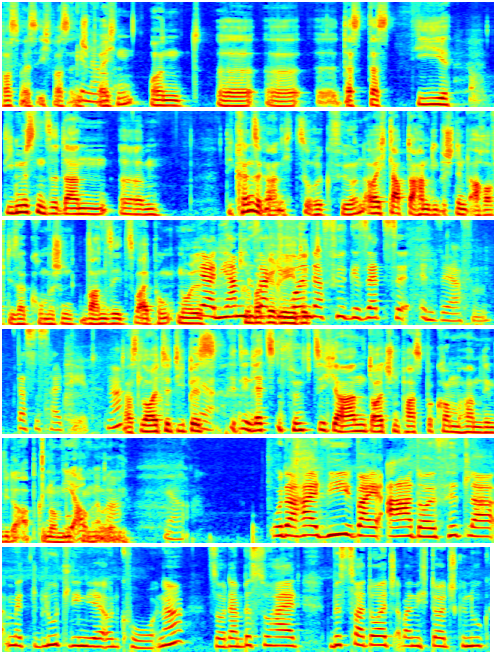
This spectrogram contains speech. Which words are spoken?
was weiß ich was entsprechen. Und äh, äh, dass, dass die, die müssen sie dann, ähm, die können sie gar nicht zurückführen. Aber ich glaube, da haben die bestimmt auch auf dieser komischen Wannsee 2.0 Ja, die haben drüber gesagt, die wollen geredet. dafür Gesetze entwerfen, dass es halt geht. Ne? dass Leute, die bis Ja. in den letzten 50 Jahren einen deutschen Pass bekommen haben, den wieder abgenommen Wie bekommen. Oder wie. Ja. Oder halt wie bei Adolf Hitler mit Blutlinie und Co. Ne? So, dann bist du halt, du bist zwar deutsch, aber nicht deutsch genug.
